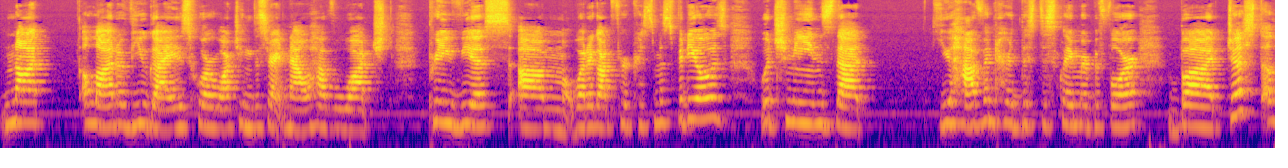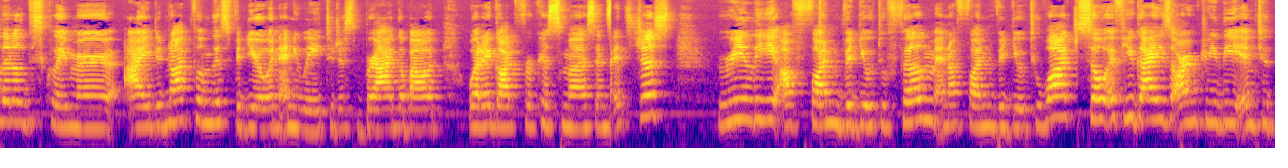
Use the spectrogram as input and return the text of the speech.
not a lot of you guys who are watching this right now have watched previous um, what I got for Christmas videos, which means that you haven't heard this disclaimer before, but just a little disclaimer, I did not film this video in any way to just brag about what I got for Christmas and it's just really a fun video to film and a fun video to watch. So if you guys aren't really into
